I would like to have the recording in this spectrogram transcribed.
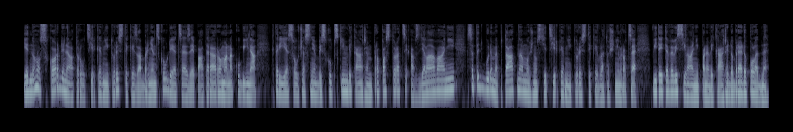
Jednoho z koordinátorů církevní turistiky za brněnskou diecézi pátera Romana Kubína, který je současně biskupským vikářem pro pastoraci a vzdělávání, se teď budeme ptát na možnosti církevní turistiky v letošním roce. Vítejte ve vysílání, pane vikáři, dobré dopoledne.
